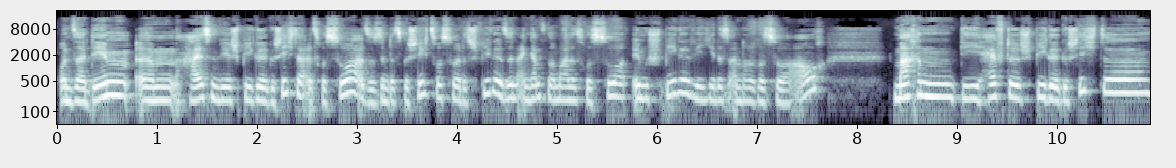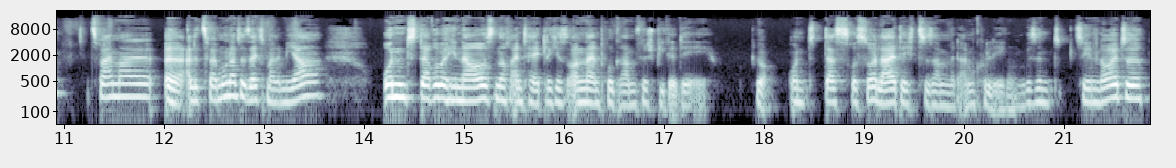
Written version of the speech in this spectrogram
Und seitdem ähm, heißen wir Spiegel Geschichte als Ressort, also sind das Geschichtsressort des Spiegel, sind ein ganz normales Ressort im Spiegel, wie jedes andere Ressort auch, machen die Hefte Spiegel Geschichte zweimal, äh, alle zwei Monate, sechsmal im Jahr und darüber hinaus noch ein tägliches Online-Programm für spiegel.de. Ja, und das Ressort leite ich zusammen mit einem Kollegen. Wir sind zehn Leute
